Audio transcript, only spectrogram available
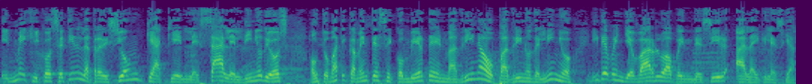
En México se tiene la tradición que a quien le sale el niño Dios automáticamente se convierte en madrina o padrino del niño y deben llevarlo a bendecir a la iglesia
